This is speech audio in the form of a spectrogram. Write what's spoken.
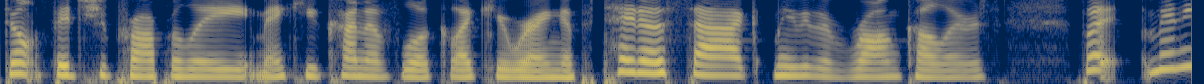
don't fit you properly, make you kind of look like you're wearing a potato sack, maybe the wrong colors. But many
